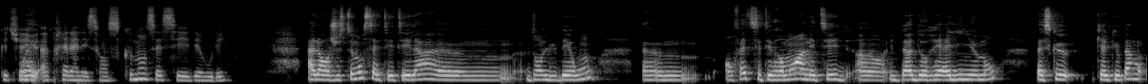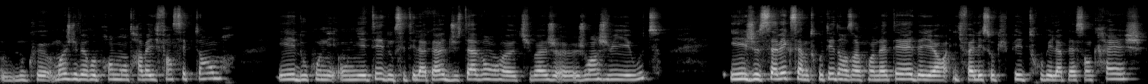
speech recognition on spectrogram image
que tu as eue après la naissance. Comment ça s'est déroulé? Alors justement cet été-là, euh, dans le Luberon, euh, en fait c'était vraiment un été, une période de réalignement parce que quelque part, donc euh, moi je devais reprendre mon travail fin septembre et donc on y, était, donc c'était la période juste avant, tu vois, juin, juillet, août. Et je savais que ça me trottait dans un coin de la tête. D'ailleurs, il fallait s'occuper de trouver la place en crèche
